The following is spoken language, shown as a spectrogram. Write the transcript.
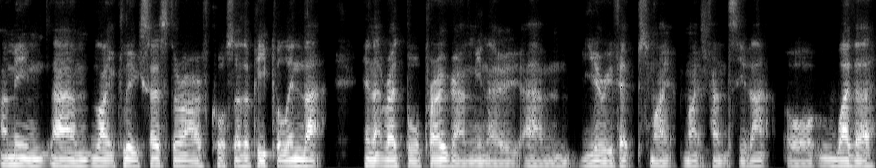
I mean, um, like Luke says, there are of course other people in that in that Red Bull program. You know, um, Jüri Vips might might fancy that, or whether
